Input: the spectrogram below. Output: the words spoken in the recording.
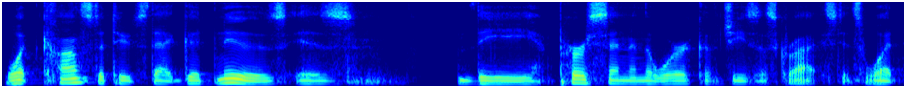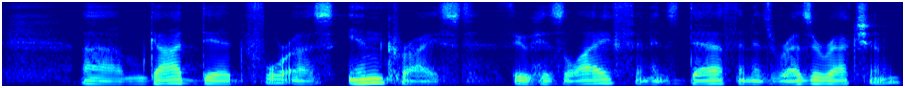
what constitutes that good news is the person and the work of Jesus Christ. It's what um, God did for us in Christ through his life and his death and his resurrection,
